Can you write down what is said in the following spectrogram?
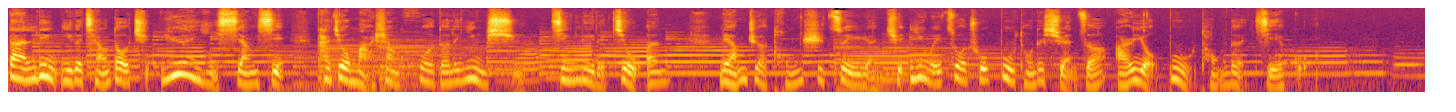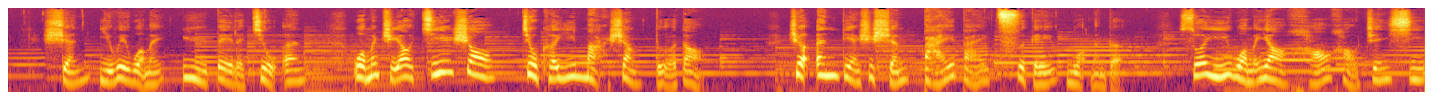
但另一个强盗却愿意相信，他就马上获得了应许，经历了救恩。两者同是罪人，却因为做出不同的选择而有不同的结果。神已为我们预备了救恩，我们只要接受，就可以马上得到。这恩典是神白白赐给我们的，所以我们要好好珍惜，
